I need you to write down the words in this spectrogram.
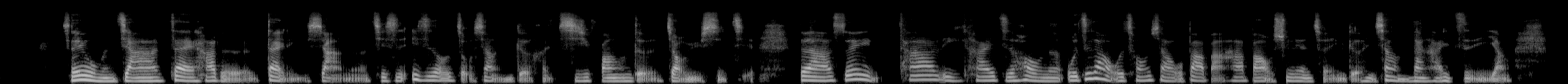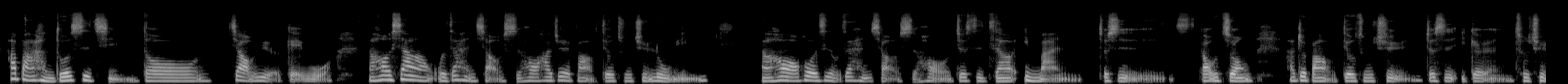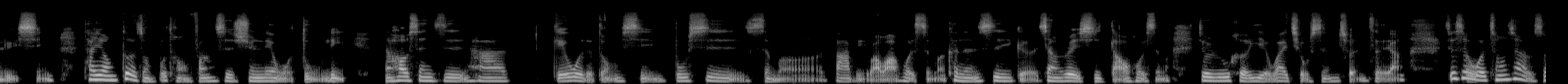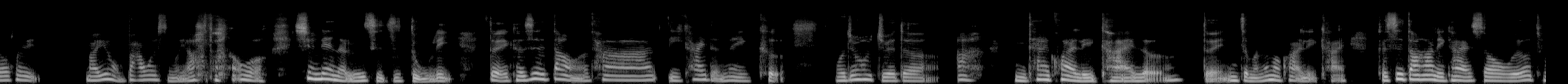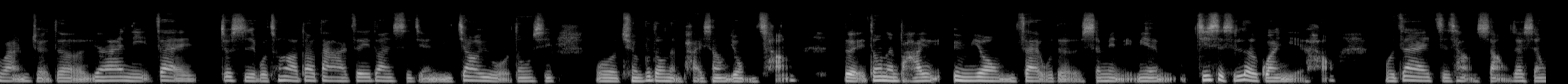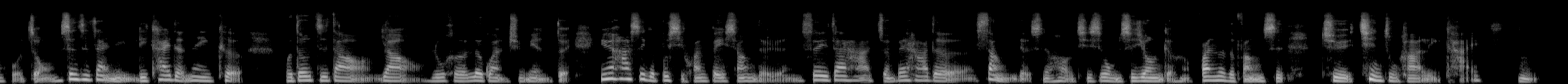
所以我们家在他的带领下呢，其实一直都走向一个很西方的教育世界，对啊，所以他离开之后呢，我知道我从小我爸爸他把我训练成一个很像男孩子一样，他把很多事情都。教育了给我，然后像我在很小的时候，他就会把我丢出去露营，然后或者是我在很小的时候，就是只要一满就是高中，他就把我丢出去，就是一个人出去旅行。他用各种不同方式训练我独立，然后甚至他给我的东西不是什么芭比娃娃或什么，可能是一个像瑞士刀或什么，就如何野外求生存这样。就是我从小有时候会。埋怨我爸为什么要 把我训练的如此之独立？对，可是到了他离开的那一刻，我就会觉得啊，你太快离开了。对，你怎么那么快离开？可是当他离开的时候，我又突然觉得，原来你在就是我从小到大这一段时间，你教育我东西，我全部都能派上用场。对，都能把它运用在我的生命里面，即使是乐观也好。我在职场上，在生活中，甚至在你离开的那一刻，我都知道要如何乐观去面对。因为他是一个不喜欢悲伤的人，所以在他准备他的丧礼的时候，其实我们是用一个很欢乐的方式去庆祝他离开。嗯，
